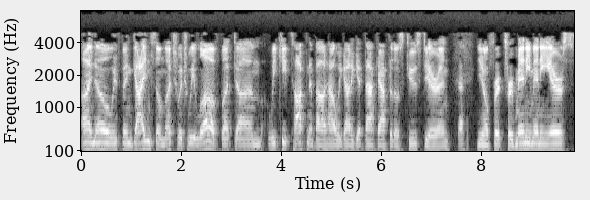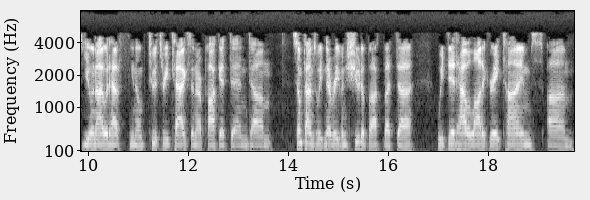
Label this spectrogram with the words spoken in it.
I know we've been guiding so much, which we love, but um, we keep talking about how we got to get back after those Coues deer, and you know, for for many many years, you and I would have you know two or three tags in our pocket, and um, sometimes we'd never even shoot a buck, but uh, we did have a lot of great times um,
